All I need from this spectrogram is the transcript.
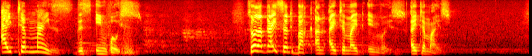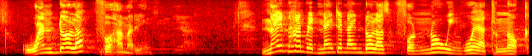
itemize this invoice. So the guy sent back an itemized invoice. Itemized. One dollar for hammering. $999 for knowing where to knock.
